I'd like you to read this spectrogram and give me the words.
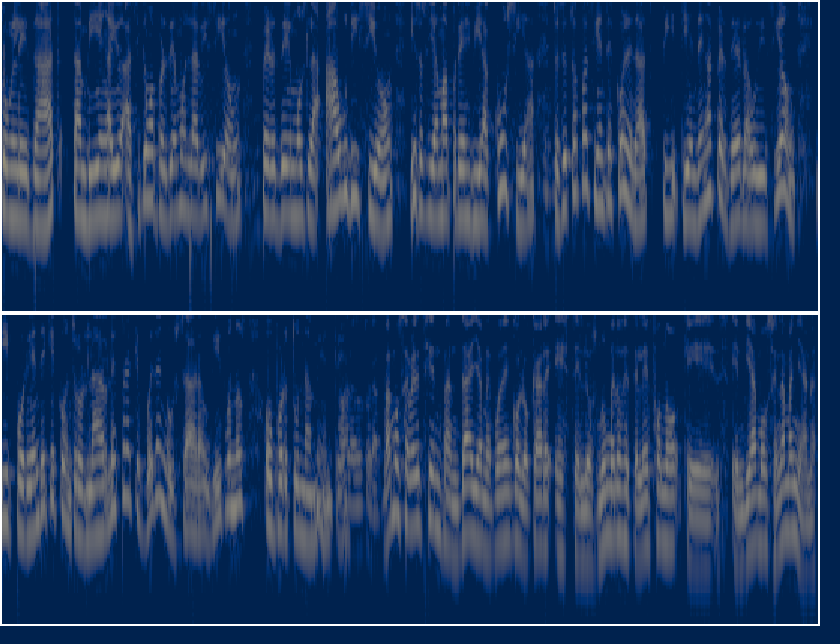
con la edad también hay, así como perdemos la visión, perdemos la audición y esto se llama presbiacusia. Entonces estos pacientes con la edad tienden a perder la audición y por ende hay que controlarles para que puedan usar audífonos oportunamente. Ahora, doctora, vamos a ver si en pantalla me pueden colocar este, los números de teléfono que enviamos en la mañana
